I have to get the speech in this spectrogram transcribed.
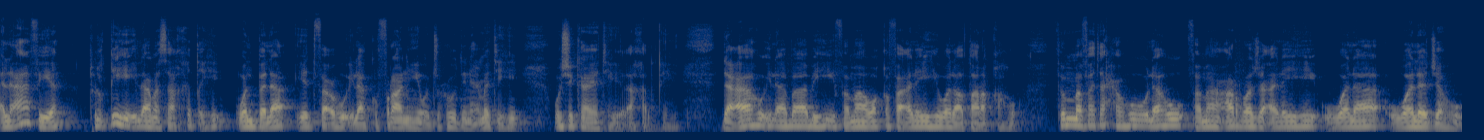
العافية تلقيه إلى مساخطه والبلاء يدفعه إلى كفرانه وجحود نعمته وشكايته إلى خلقه. دعاه إلى بابه فما وقف عليه ولا طرقه. ثم فتحه له فما عرج عليه ولا ولجه.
